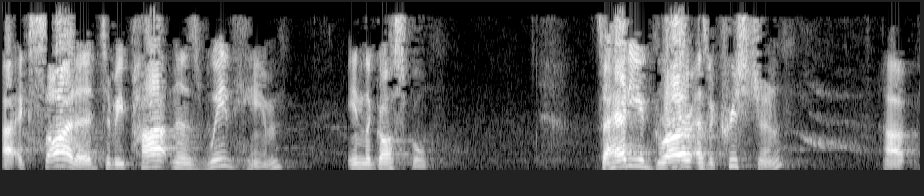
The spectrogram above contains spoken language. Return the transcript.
uh, excited to be partners with Him in the gospel. So how do you grow as a Christian? Uh,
